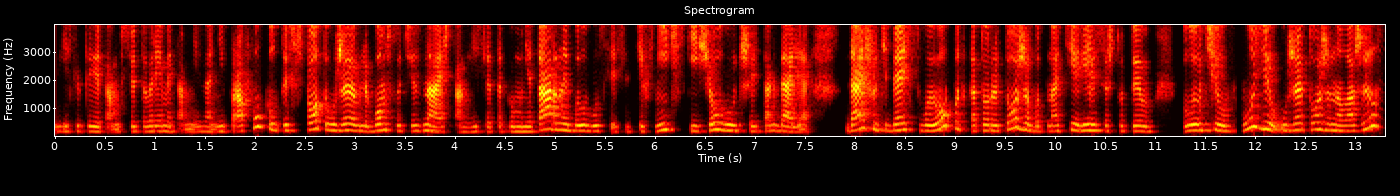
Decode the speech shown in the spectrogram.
если ты, там, все это время, там, не знаю, не профукал, ты что-то уже в любом случае знаешь, там, если это гуманитарный был вуз, если технический, еще лучше и так далее. Дальше у тебя есть свой опыт, который тоже вот на те рельсы, что ты получил в ВУЗе, уже тоже наложился,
